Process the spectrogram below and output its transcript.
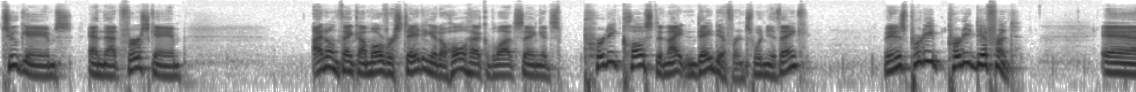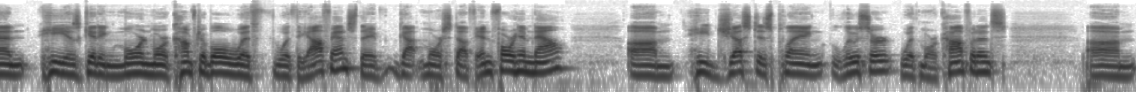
two games and that first game, I don't think I'm overstating it a whole heck of a lot saying it's pretty close to night and day difference, wouldn't you think? I mean, it's pretty pretty different. And he is getting more and more comfortable with, with the offense. They've got more stuff in for him now. Um, he just is playing looser with more confidence. Um,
